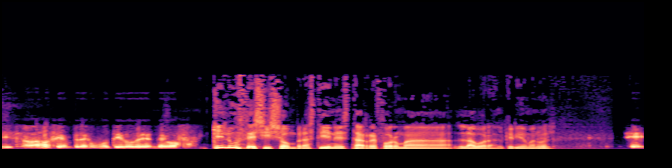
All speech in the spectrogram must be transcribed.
y, trabajo siempre es un motivo de, de gozo. ¿Qué luces y sombras tiene esta reforma laboral, querido Manuel? Eh,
